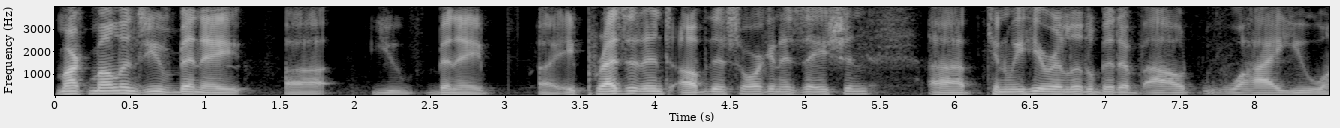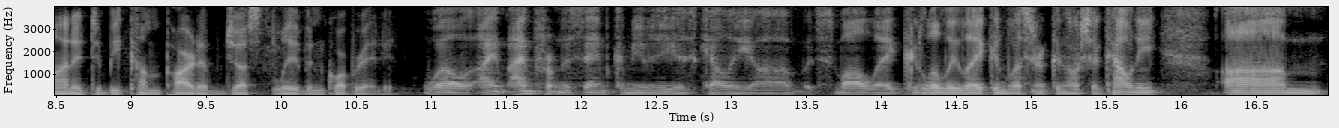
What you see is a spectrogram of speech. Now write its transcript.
Mark Mullins, you've been a uh, you've been a a president of this organization. Uh, can we hear a little bit about why you wanted to become part of Just Live Incorporated? Well, I'm, I'm from the same community as Kelly, uh, Small Lake, Lily Lake in western Kenosha County. Um,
